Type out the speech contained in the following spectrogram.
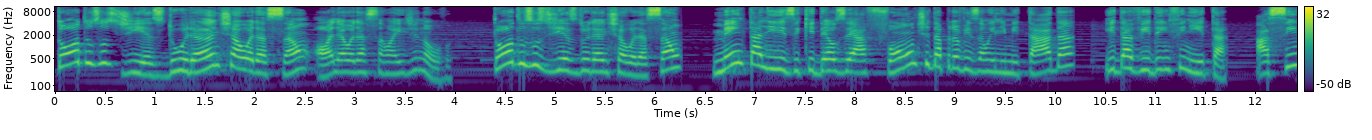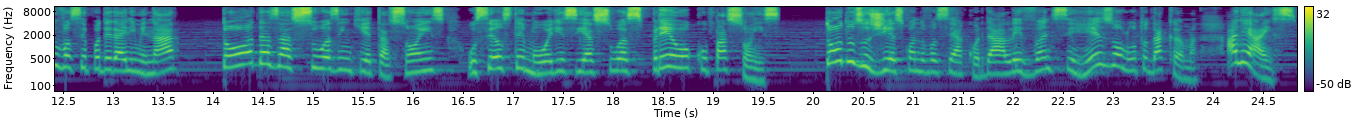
Todos os dias durante a oração, olha a oração aí de novo. Todos os dias durante a oração, mentalize que Deus é a fonte da provisão ilimitada e da vida infinita. Assim você poderá eliminar todas as suas inquietações, os seus temores e as suas preocupações. Todos os dias, quando você acordar, levante-se resoluto da cama. Aliás,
